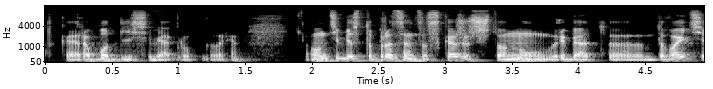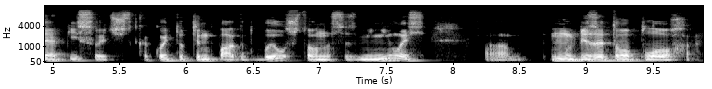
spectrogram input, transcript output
такая работа для себя, грубо говоря. Он тебе 100% скажет, что, ну, ребят, э, давайте описывать, какой тут импакт был, что у нас изменилось. Э, ну, без этого плохо.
